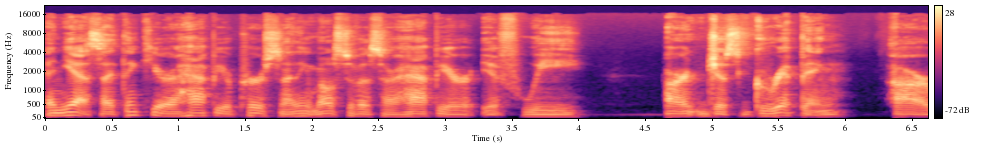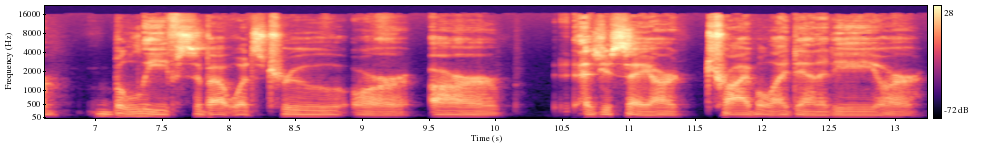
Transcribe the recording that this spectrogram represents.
And yes, I think you're a happier person. I think most of us are happier if we aren't just gripping our beliefs about what's true or our, as you say, our tribal identity or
